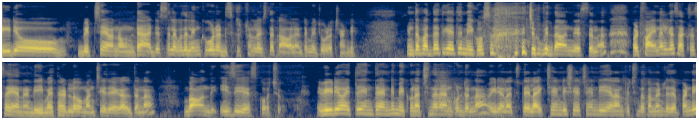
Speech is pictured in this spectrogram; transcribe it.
వీడియో బిట్స్ ఏమన్నా ఉంటే యాడ్ చేస్తే లేకపోతే లింక్ కూడా డిస్క్రిప్షన్లో ఇస్తే కావాలంటే మీరు చూడొచ్చండి. ఇంత పద్ధతిగా అయితే మీకోసం చూపిద్దామని చేస్తున్నా. బట్ ఫైనల్గా సక్సెస్ అయ్యానండి. ఈ మెథడ్లో మంచిగా చేయగలుగుతున్నా. బాగుంది. ఈజీ చేసుకోవచ్చు. వీడియో అయితే ఇంతే అండి. మీకు నచ్చిందని అనుకుంటున్నా. వీడియో నచ్చితే లైక్ చేయండి షేర్ చేయండి. ఎలా అనిపించిందో కమెంట్లో చెప్పండి.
